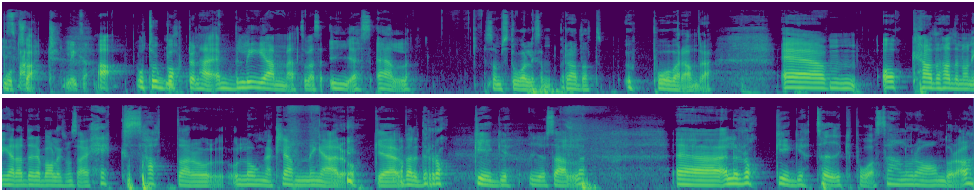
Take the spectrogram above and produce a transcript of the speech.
I mot svart, svart. liksom. Ja, och tog bort den här emblemet som är YSL som står liksom raddat upp på varandra. Ehm, och han hade någon era där det var liksom så här häxhattar och, och långa klänningar och eh, väldigt rockig YSL. Eh, eller rockig take på Saint Laurent. Då, då.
